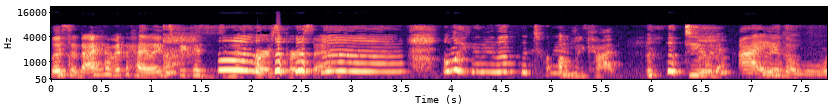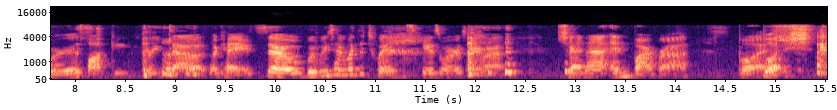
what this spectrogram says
Listen, I have it in highlights because it's in the first person. Oh my god, I love the twins. Oh my god. Dude, They're the worst. fucking freaked out. Okay, so when we talk about the twins, here's what we're talking about. Jenna and Barbara Bush. Bush.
